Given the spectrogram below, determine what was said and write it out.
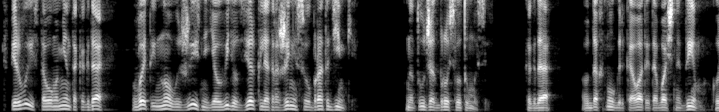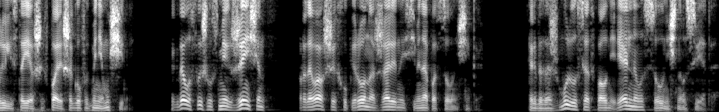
Впервые с того момента, когда в этой новой жизни я увидел в зеркале отражение своего брата Димки. Но тут же отбросил эту мысль. Когда вдохнул горьковатый табачный дым, курили стоявшие в паре шагов от меня мужчины. Когда услышал смех женщин, продававших у перона жареные семена подсолнечника. Когда зажмурился от вполне реального солнечного света.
